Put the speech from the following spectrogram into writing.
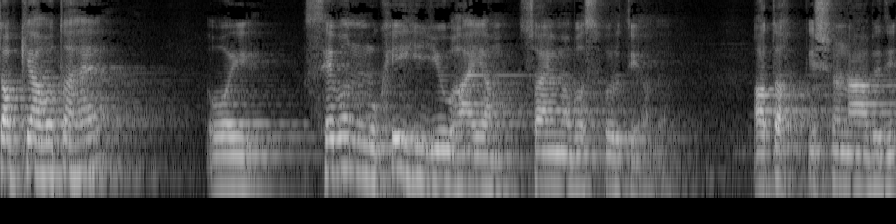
तब क्या होता है? वही सेवन मुखे ही युहायम स्वयं अवस्फूर्ति अतः कृष्ण नाविधि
